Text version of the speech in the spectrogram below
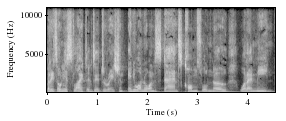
but it's only a slight exaggeration. Anyone who understands comms will know what I mean.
